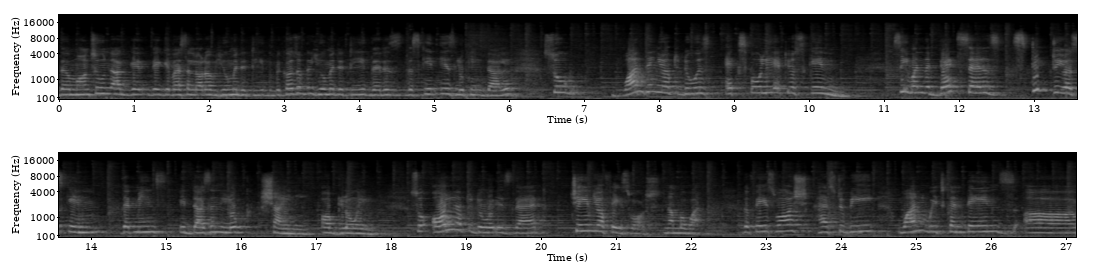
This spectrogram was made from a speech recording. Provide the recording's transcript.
the monsoon uh, they give us a lot of humidity. Because of the humidity, there is the skin is looking dull. So one thing you have to do is exfoliate your skin. See, when the dead cells stick to your skin, that means it doesn't look shiny or glowing. So all you have to do is that change your face wash, number one. The face wash has to be one which contains, uh,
